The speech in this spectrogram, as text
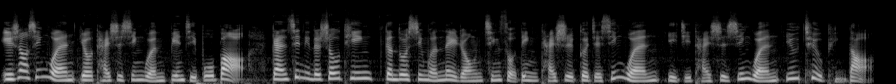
以上新闻由台视新闻编辑播报，感谢您的收听。更多新闻内容，请锁定台视各界新闻以及台视新闻 YouTube 频道。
